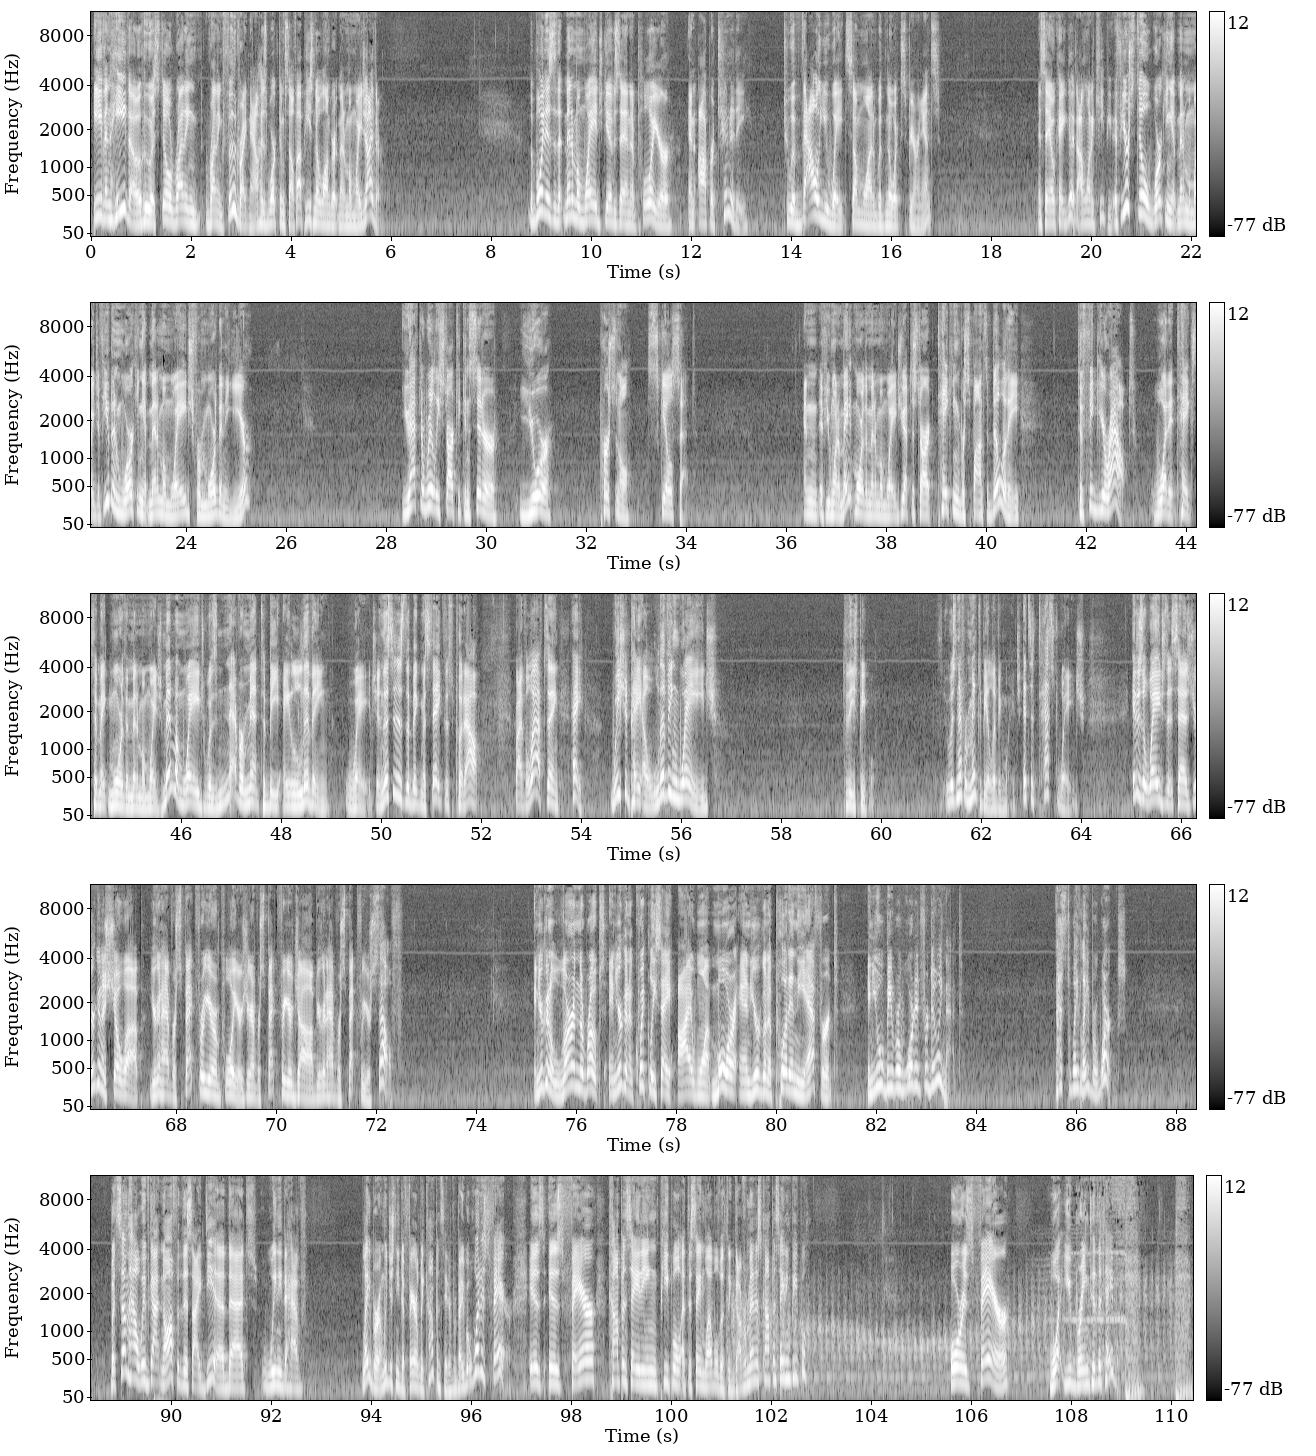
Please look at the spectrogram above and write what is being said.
even he, though, who is still running running food right now, has worked himself up. He's no longer at minimum wage either. The point is that minimum wage gives an employer an opportunity to evaluate someone with no experience and say, okay, good, I want to keep you. If you're still working at minimum wage, if you've been working at minimum wage for more than a year, you have to really start to consider your personal skill set. And if you want to make more than minimum wage, you have to start taking responsibility to figure out what it takes to make more than minimum wage. Minimum wage was never meant to be a living wage. And this is the big mistake that's put out by the left saying, hey, we should pay a living wage to these people. It was never meant to be a living wage, it's a test wage. It is a wage that says you're going to show up, you're going to have respect for your employers, you're going to have respect for your job, you're going to have respect for yourself. And you're going to learn the ropes and you're going to quickly say, I want more. And you're going to put in the effort and you will be rewarded for doing that. That's the way labor works. But somehow we've gotten off of this idea that we need to have labor and we just need to fairly compensate everybody. But what is fair? Is is fair compensating people at the same level that the government is compensating people? Or is fair what you bring to the table?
